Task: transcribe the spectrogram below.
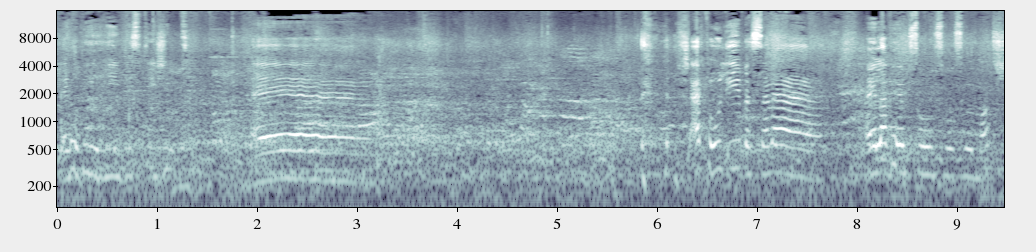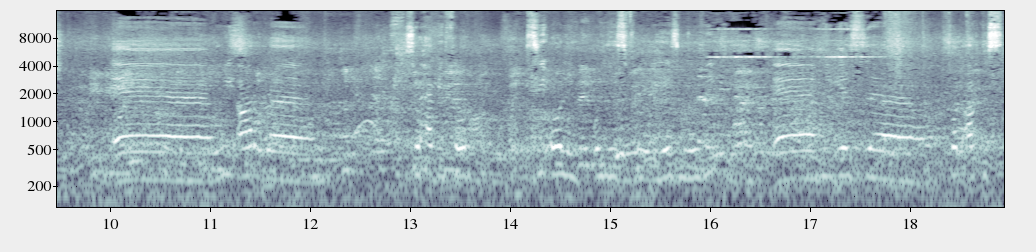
I hope he visits Egypt. Uh, مش عارفه اقول ايه بس انا I love him so so so much. Uh, we are so happy for see all all his his movie. Uh, he is uh, full artist.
